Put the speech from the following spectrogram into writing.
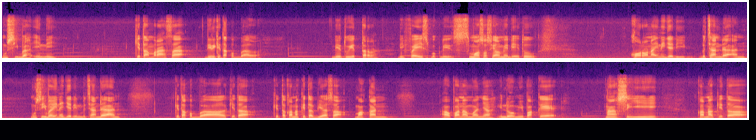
musibah ini. Kita merasa diri kita kebal di Twitter, di Facebook, di semua sosial media itu corona ini jadi bercandaan. Musibah ini jadi bercandaan. Kita kebal, kita kita karena kita biasa makan apa namanya Indomie pakai nasi karena kita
